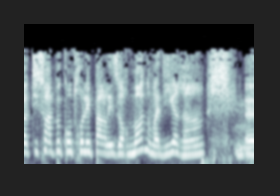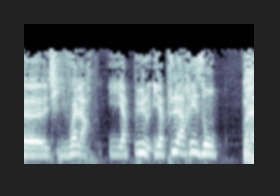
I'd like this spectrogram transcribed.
quand ils sont un peu contrôlés par les hormones, on va dire, hein, Mm. euh, voilà, il y a plus, il y a plus la raison. Voilà.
